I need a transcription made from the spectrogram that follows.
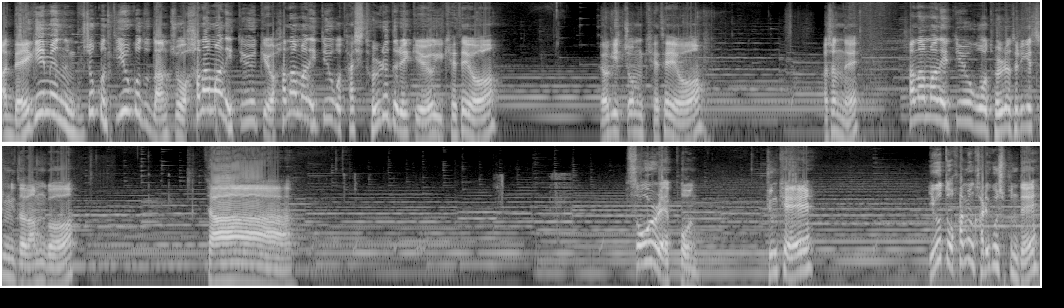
아, 4개면은 무조건 띄우고도 남죠. 하나만이 띄울게요. 하나만이 띄우고 다시 돌려드릴게요. 여기 계세요. 여기 좀 계세요. 하셨네. 하나만이 띄우고 돌려드리겠습니다. 남은 거. 자. 소울 에폰. 균켈. 이것도 화면 가리고 싶은데.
